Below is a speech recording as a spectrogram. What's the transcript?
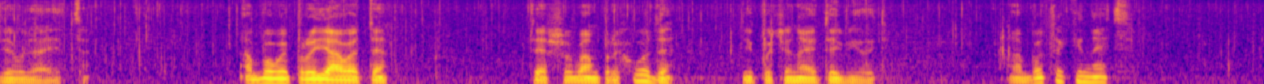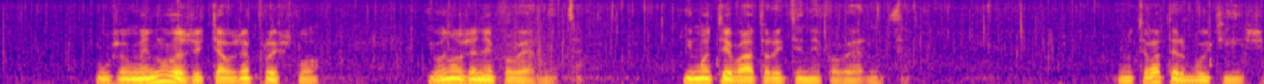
з'являється. Або ви проявите те, що вам приходить, і починаєте вірити. Або це кінець. Уже минуле життя вже пройшло. І воно вже не повернеться. І мотиватори ті не повернуться. Мотиватори будуть інші.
